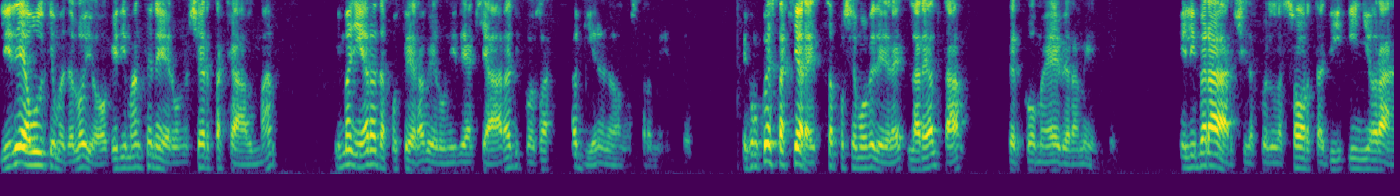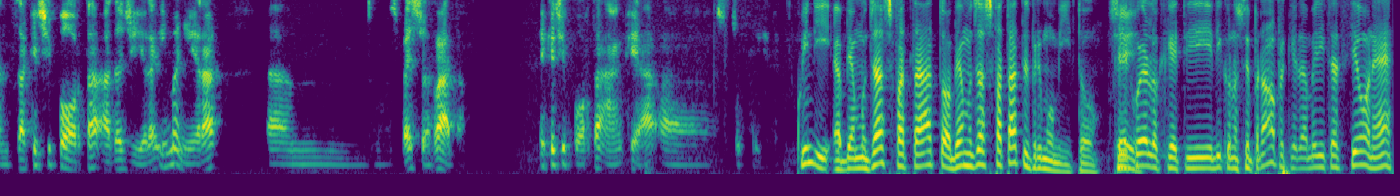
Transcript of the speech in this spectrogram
L'idea ultima dello yoga è di mantenere una certa calma in maniera da poter avere un'idea chiara di cosa avviene nella nostra mente. E con questa chiarezza possiamo vedere la realtà per come è veramente e liberarci da quella sorta di ignoranza che ci porta ad agire in maniera ehm, spesso errata e che ci porta anche a, a soffrire. quindi abbiamo già sfatato, abbiamo già sfatato il primo mito, che Sì. è quello che ti dicono sempre no, perché la meditazione è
